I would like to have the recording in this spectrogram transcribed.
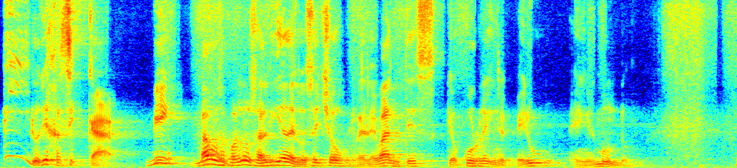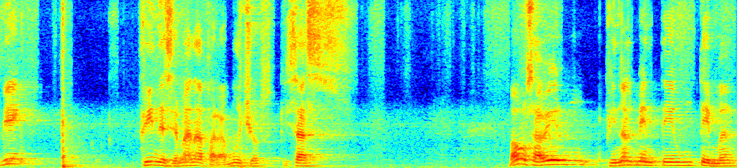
pero deja seca. Bien, vamos a ponernos al día de los hechos relevantes que ocurren en el Perú, en el mundo. Bien, fin de semana para muchos, quizás. Vamos a ver finalmente un tema,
